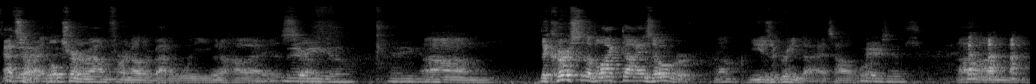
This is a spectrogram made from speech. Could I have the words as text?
That's all right. They'll turn around for another battle with you. You know how that is. There so. you go. There you go. Um, the curse of the black die is over. Well, you use a green die. That's how it there works. it is. Um,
